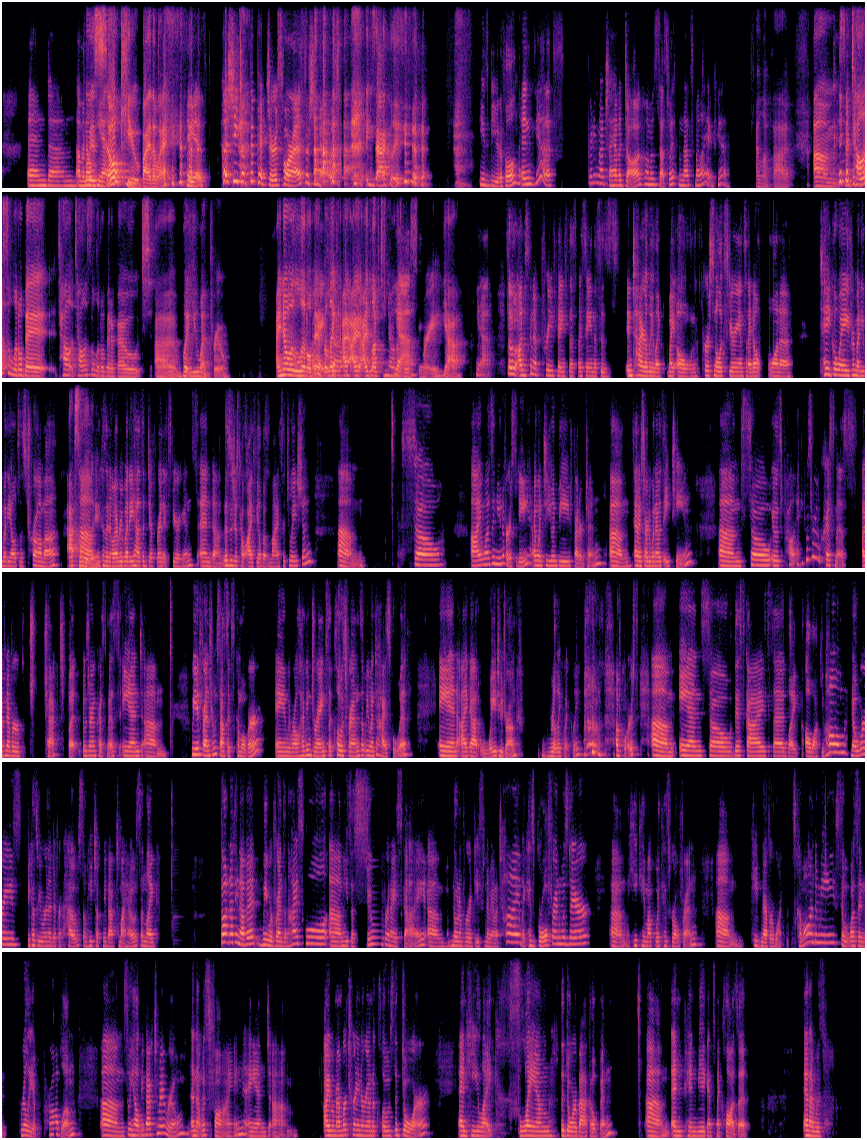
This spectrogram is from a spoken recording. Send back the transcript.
And um, I'm an Who is so cute, by the way. he is. Because she took the pictures for us, so she knows. exactly. He's beautiful. And yeah, that's pretty much I have a dog who I'm obsessed with, and that's my life. Yeah. I love that. Um, so tell us a little bit, tell tell us a little bit about uh, what you went through. I know a little bit, okay, but like so, I, I would love to know the yeah. whole story. Yeah. Yeah. So I'm just gonna preface this by saying this is entirely like my own personal experience, and I don't want to take away from anybody else's trauma. Absolutely. Um, because I know everybody has a different experience, and um, this is just how I feel about my situation. Um, so I was in university. I went to UNB Fredericton, um, and I started when I was 18. Um, so it was probably I think it was around Christmas. I've never checked, but it was around Christmas. And um, we had friends from Sussex come over and we were all having drinks, like close friends that we went to high school with. And I got way too drunk really quickly, of course. Um, and so this guy said, like, I'll walk you home, no worries, because we were in a different house. So he took me back to my house and like thought nothing of it. We were friends in high school. Um, he's a super nice guy. Um, known him for a decent amount of time. Like his girlfriend was there um, he came up with his girlfriend. Um, he'd never once come on to me, so it wasn't really a problem. Um, so he helped me back to my room, and that was fine. And um, I remember turning around to close the door, and he like slammed the door back open um, and pinned me against my closet. And I was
